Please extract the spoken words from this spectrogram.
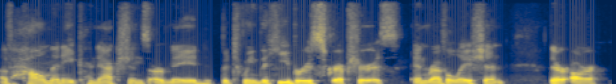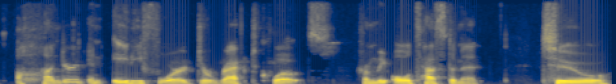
of how many connections are made between the Hebrew scriptures and Revelation, there are 184 direct quotes from the Old Testament to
